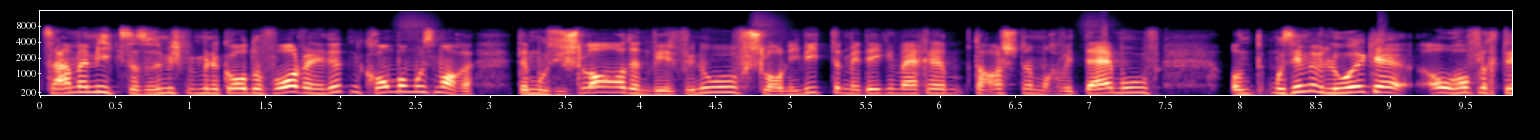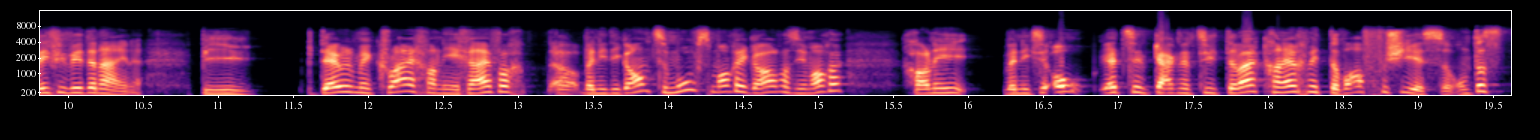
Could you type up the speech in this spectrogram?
zusammen mixen. Also zum Beispiel mit einem God of War, wenn ich dort ein Combo muss machen muss, dann muss ich schlagen, dann wirf ich auf, schlage ich weiter mit irgendwelchen Tasten, mache ich den Move und muss immer schauen, oh, hoffentlich treffe ich wieder einen. Bei Devil May Cry kann ich einfach, äh, wenn ich die ganzen Moves mache, egal was ich mache, kann ich, wenn ich sehe, oh, jetzt sind die Gegner Zeiten weg, kann ich mit der Waffe schießen und das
